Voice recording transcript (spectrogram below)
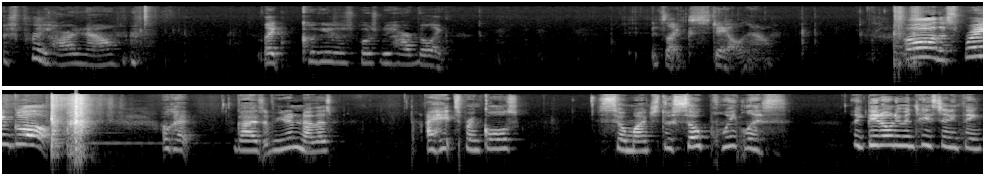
It's pretty hard now. like, cookies are supposed to be hard, but, like, it's, like, stale now. Oh, the sprinkles! Okay, guys, if you didn't know this, I hate sprinkles so much. They're so pointless. Like they don't even taste anything.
